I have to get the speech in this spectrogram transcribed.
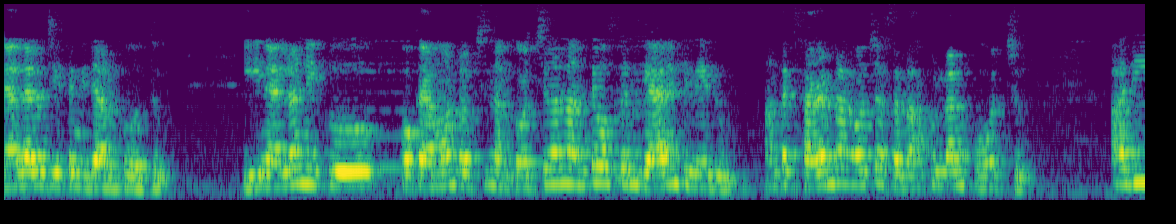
నెల నెల జీతం ఇదే అనుకోవద్దు. ఈ నెలలో నీకు ఒక అమౌంట్ వచ్చింది అనుకో వచ్చిన నెల అంతే వస్తుంది గ్యారంటీ లేదు. అంతకు సగం రావచ్చు అసలు రాకుండానే పోవచ్చు. అది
